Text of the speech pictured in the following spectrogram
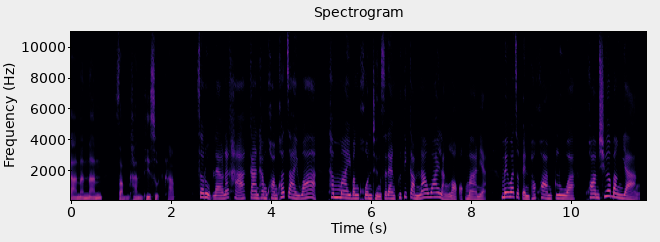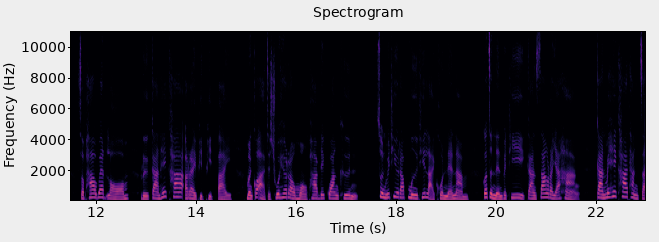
การณ์นั้นๆสำคัญที่สุดครับ สรุปแล้วนะคะ การทำความเข้าใจว่าทำไมบางคนถึงแสดงพฤติกรรมหน้าไหว้หลังหลอกออกมาเนี่ย ไม่ว่าจะเป็นเพราะความกลัว ความเชื่อบางอย่าง สภาพแวดล้อม หรือการให้ค่าอะไรผิดๆไป มันก็อาจจะช่วยให้เรามองภาพได้กว้างขึ้น ส่วนวิธีรับมือที่หลายคนแนะนำก็จะเน้นไปที่การสร้างระยะห่าง การไม่ให้ค่าทางใจ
